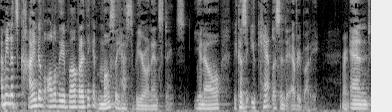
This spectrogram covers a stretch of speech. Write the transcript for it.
I mean, it's kind of all of the above, but I think it mostly has to be your own instincts, you know, because you can't listen to everybody. Right. And,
